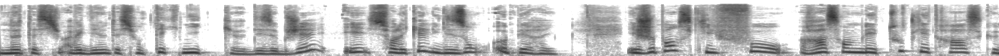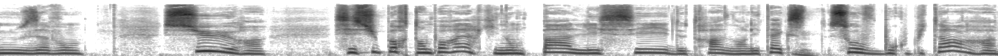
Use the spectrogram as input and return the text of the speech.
notations, avec des notations techniques des objets et sur lesquels ils ont opéré. Et je pense qu'il faut rassembler toutes les traces que nous avons sur ces supports temporaires qui n'ont pas laissé de traces dans les textes, sauf beaucoup plus tard,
